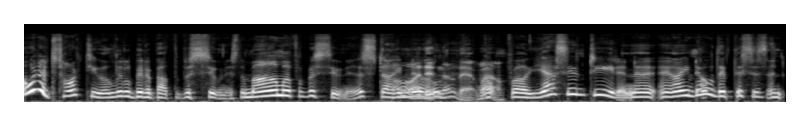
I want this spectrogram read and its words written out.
I wanted to talk to you a little bit about the bassoonist, the mom of a bassoonist. I Oh, know. I didn't know that. Wow. well, yes, indeed, and uh, and I know that this is an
